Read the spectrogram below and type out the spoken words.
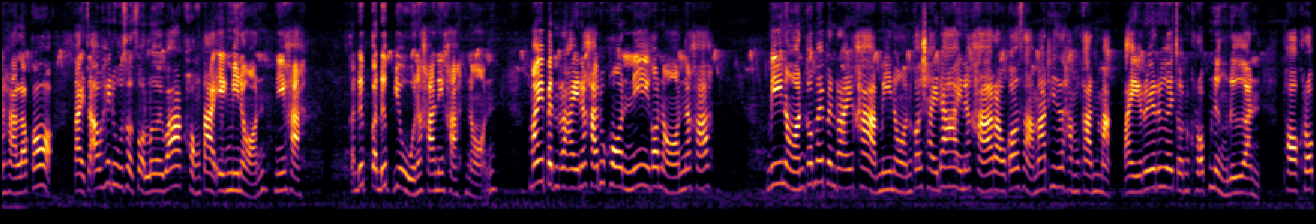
นะคะ แล้วก็ต่ายจะเอาให้ดูสดๆเลยว่าของต่ายเองมีหนอนนี่ค่ะ กระดึบกระดึบอยู่นะคะนี่ค่ะหนอนไม่เป็นไรนะคะ ทุกคนนี่ก็หนอนนะคะ มีหนอนก็ไม่เป็นไรค่ะ มีหนอนก็ใช้ได้นะคะ เราก็สามารถที่จะทำการหมักไปเรื่อยๆ จนครบ 1 เดือน พอครบ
